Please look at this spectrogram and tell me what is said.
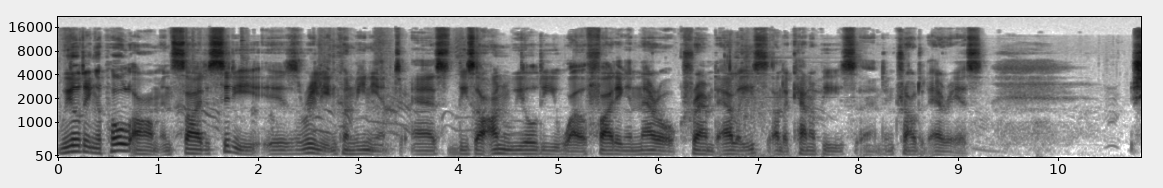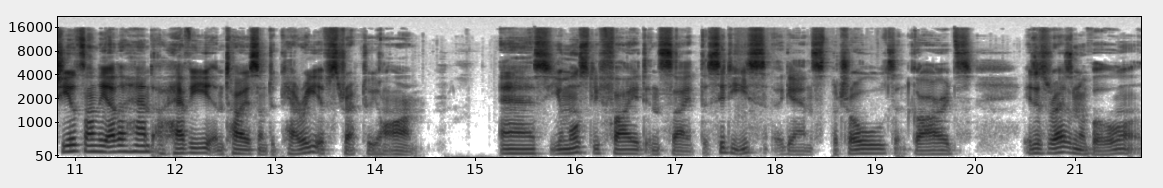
Wielding a pole arm inside a city is really inconvenient, as these are unwieldy while fighting in narrow, cramped alleys, under canopies, and in crowded areas. Shields, on the other hand, are heavy and tiresome to carry if strapped to your arm. As you mostly fight inside the cities against patrols and guards, it is reasonable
